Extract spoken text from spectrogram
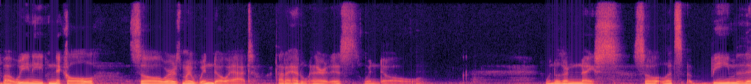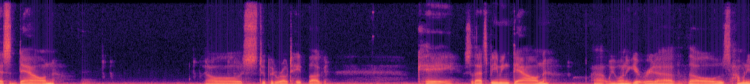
But we need nickel. So where's my window at? I thought I had there it is. Window. Windows are nice. So let's beam this down. Oh, stupid rotate bug. Okay, so that's beaming down. Uh, we want to get rid of those. How many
